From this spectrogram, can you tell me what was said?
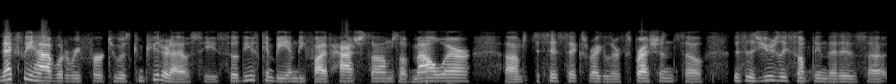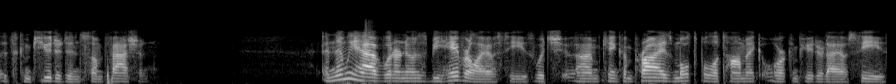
Next we have what are referred to as computed IOCs. So these can be MD5 hash sums of malware, um, statistics, regular expressions. So this is usually something that is uh, it's computed in some fashion. And then we have what are known as behavioral IOCs, which um, can comprise multiple atomic or computed IOCs.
